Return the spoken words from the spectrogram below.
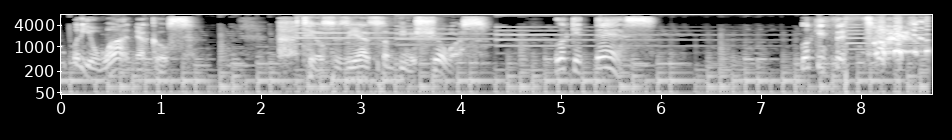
What do you want, Knuckles? Tails says he has something to show us. Look at this. Look at this.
